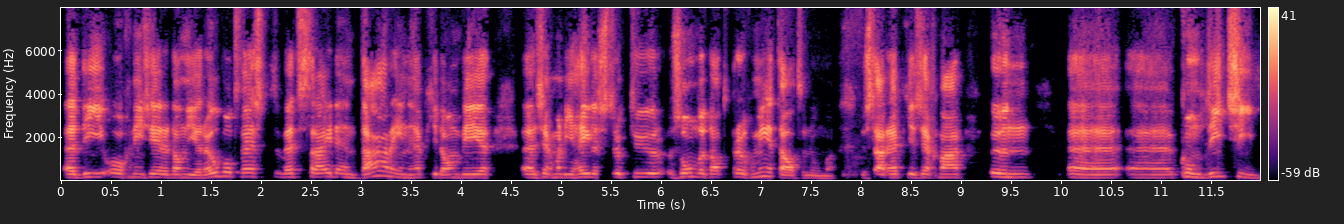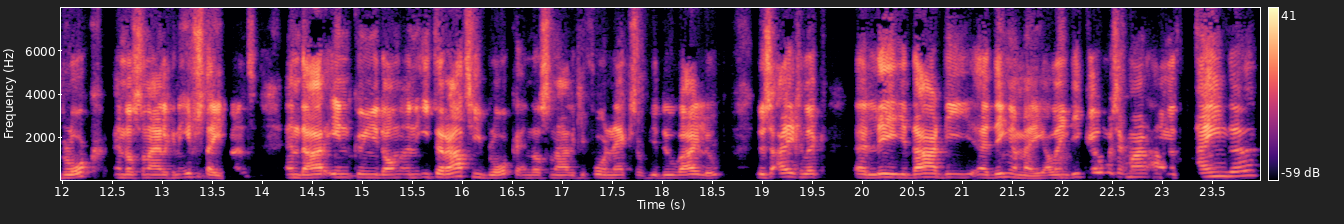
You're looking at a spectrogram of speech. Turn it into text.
eh, die organiseren dan die robotwedstrijden. En daarin heb je dan weer eh, zeg maar die hele structuur zonder dat programmeertaal te noemen. Dus daar heb je zeg maar een eh, eh, conditieblok. En dat is dan eigenlijk een if statement. En daarin kun je dan een iteratieblok. En dat is dan eigenlijk je for next of je do while loop. Dus eigenlijk eh, leer je daar die eh, dingen mee. Alleen die komen zeg maar aan het einde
